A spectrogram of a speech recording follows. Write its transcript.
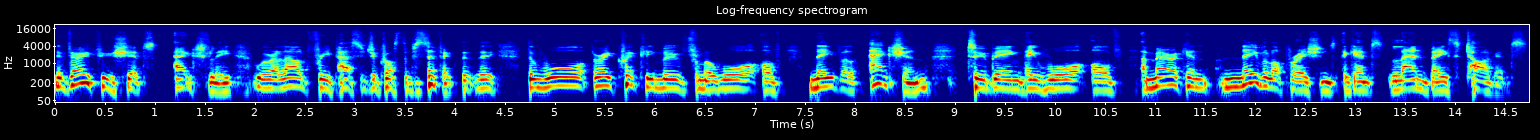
very few ships actually were allowed free passage across the Pacific. The, the, the war very quickly moved from a war of naval action to being a war of American naval operations against land based targets.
